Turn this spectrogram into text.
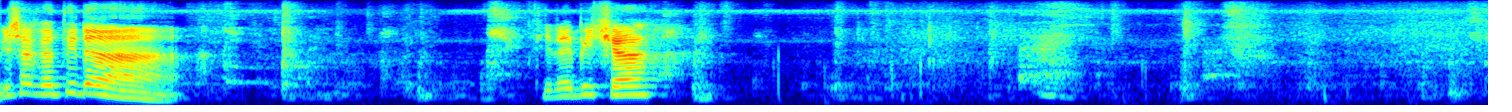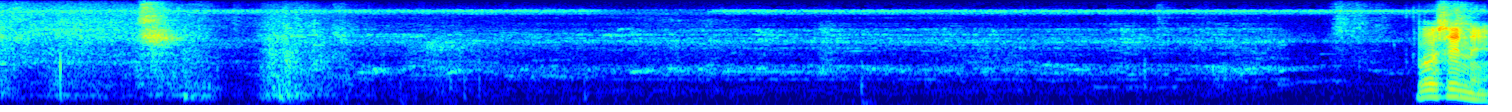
Bisa ke tidak? Tidak bisa. Bawa sini.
